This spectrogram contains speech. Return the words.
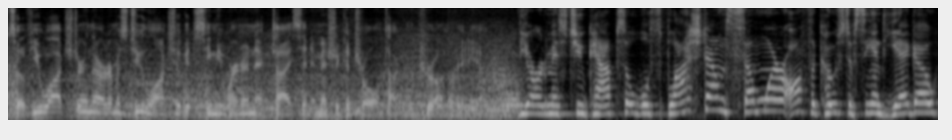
So if you watch during the Artemis 2 launch, you'll get to see me wearing a necktie, sitting in mission control, and talking to the crew on the radio. The Artemis 2 capsule will splash down somewhere somewhere off the coast of San Diego,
